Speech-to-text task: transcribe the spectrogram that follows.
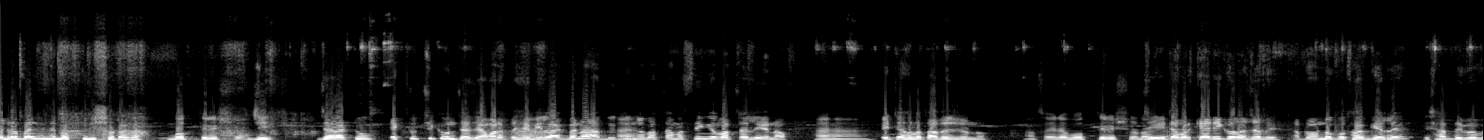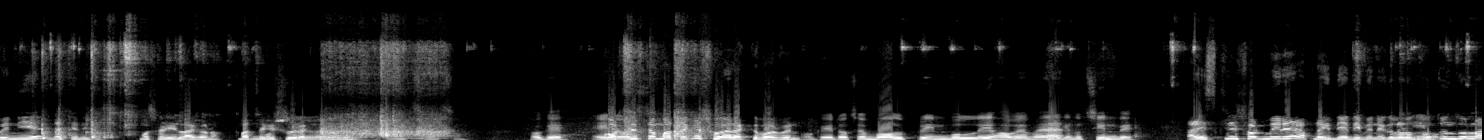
এটার প্রাইস আছে বত্রিশশো টাকা। বত্রিশশো। জি যারা একটু একটু চিকন চাই যে আমার এত হেভি হ্যাঁ। লাগবে না দুই তিন বাচ্চা আমার সিঙ্গেল বাচ্চা নিয়ে নাও। হ্যাঁ হ্যাঁ হ্যাঁ। এটা হলো তাদের জন্য। আচ্ছা এটা বত্রিশশো যে টাকা। এটা আবার ক্যারি করা যাবে। আপনি অন্য কোথাও গেলে সাথে ভাবে নিয়ে দেখেন মশারি লাগানো বাচ্চাকে শুয়ে রাখতে পারবেন। আচ্ছা আচ্ছা। ওকে কট সিস্টেম বাচ্চাকে শুয়ে রাখতে পারবেন। ওকে এটা হচ্ছে বল প্রিন্ট বললেই হবে ভাইয়া হ্যাঁ। কিন্তু চিনবে। আর স্ক্রিনশট মেরে আপনাকে দিয়ে দিবেন। এগুলো নতুন দোলনা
